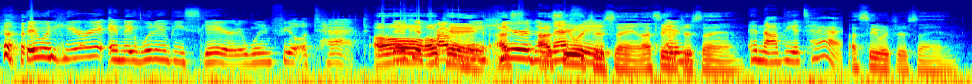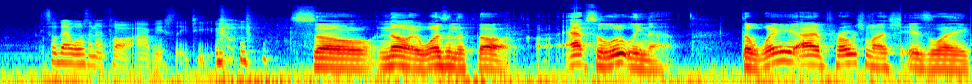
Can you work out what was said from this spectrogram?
uh, they would hear it and they wouldn't be scared. They wouldn't feel attacked. oh, they could okay. probably hear I, the I message see what you're saying. I see what and- you're saying. and not be attacked. I see what you're saying. So that wasn't a thought, obviously, to you. So no, it wasn't a thought. Absolutely not. The way I approach my sh- is like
